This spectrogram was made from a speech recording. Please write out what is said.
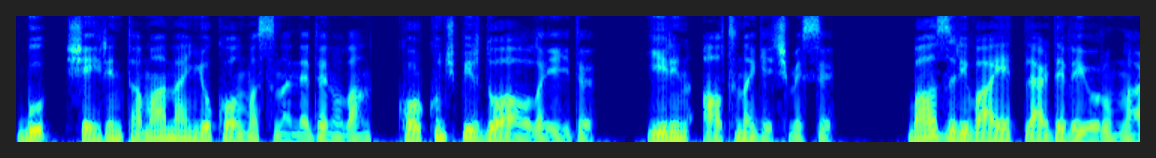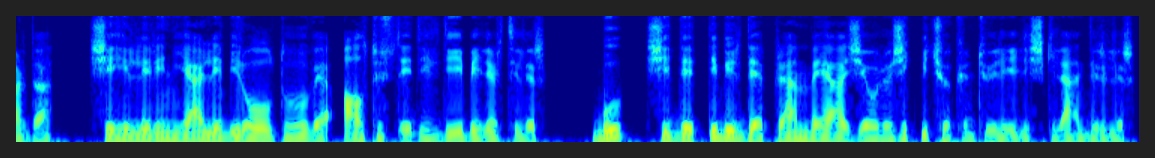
Bu, şehrin tamamen yok olmasına neden olan, korkunç bir doğa olayıydı. Yerin altına geçmesi. Bazı rivayetlerde ve yorumlarda, şehirlerin yerle bir olduğu ve altüst edildiği belirtilir. Bu, şiddetli bir deprem veya jeolojik bir çöküntüyle ilişkilendirilir.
